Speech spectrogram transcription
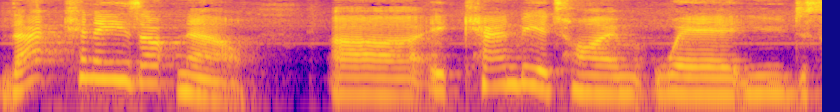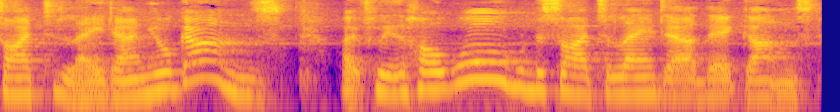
that can ease up now. Uh, it can be a time where you decide to lay down your guns. Hopefully, the whole world will decide to lay down their guns.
